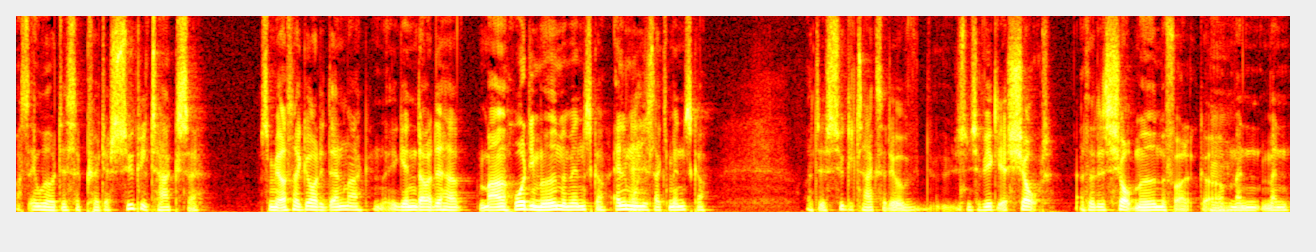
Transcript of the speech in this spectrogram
og så udover det, så kørte jeg cykeltaxa, som jeg også har gjort i Danmark. Igen, der var det her meget hurtige møde med mennesker, alle Ja. mulige slags mennesker. Og det cykeltaxa, det er jo, synes jeg virkelig er sjovt. Altså det er et sjovt møde med folk, og Mm. man, man,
